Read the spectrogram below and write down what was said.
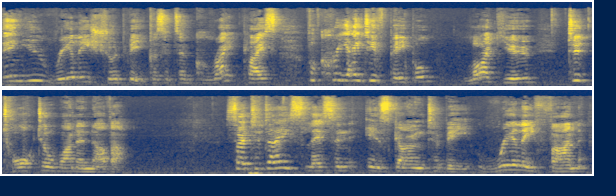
then you really should be because it's a great place for creative people like you to talk to one another. So today's lesson is going to be really fun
